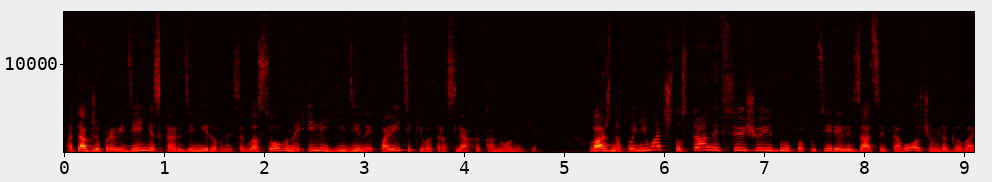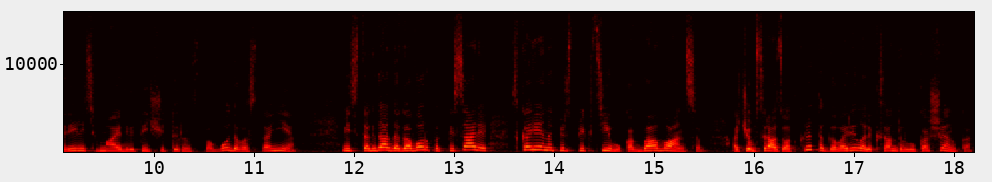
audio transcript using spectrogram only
а также проведение скоординированной, согласованной или единой политики в отраслях экономики. Важно понимать, что страны все еще идут по пути реализации того, о чем договорились в мае 2014 года в Астане. Ведь тогда договор подписали скорее на перспективу, как бы авансом, о чем сразу открыто говорил Александр Лукашенко.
